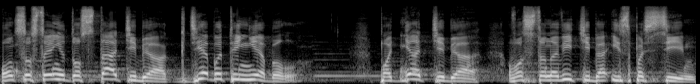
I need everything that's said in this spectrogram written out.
Он в состоянии достать тебя, где бы ты ни был, поднять тебя, восстановить тебя и спасти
